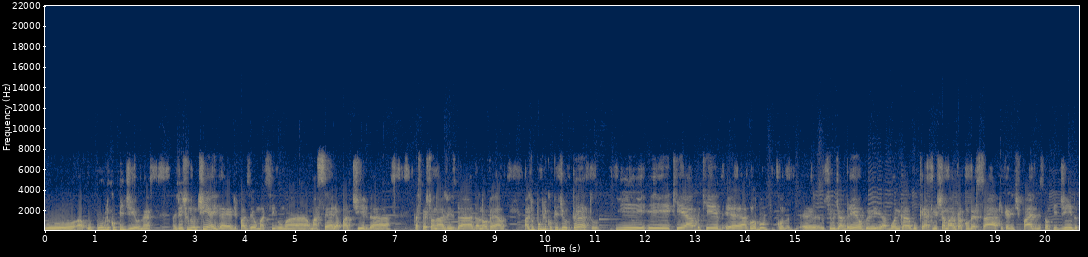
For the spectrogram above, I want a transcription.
o, o público pediu, né? A gente não tinha ideia de fazer uma, uma, uma série a partir da, das personagens da, da novela. Mas o público pediu tanto e, e que, a, que é, a Globo, é, o Silvio de Abreu e a Mônica Albuquerque me chamaram para conversar, o que, que a gente faz, eles estão pedindo.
